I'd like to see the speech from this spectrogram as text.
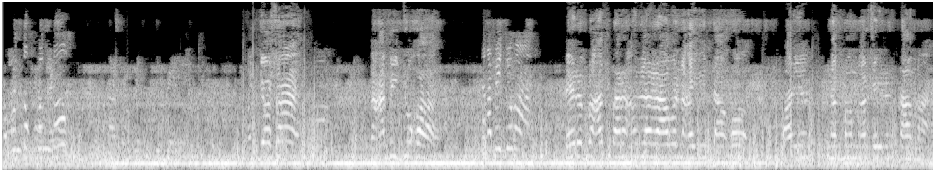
Kabundok-bundok. Ang Diyosa, nakabidyo ka. Nakabidyo nga. Pero bakit parang ang larawan nakikita ko? Parang yung nagmamahal sa'yo ng tama.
